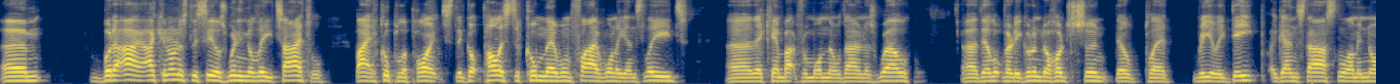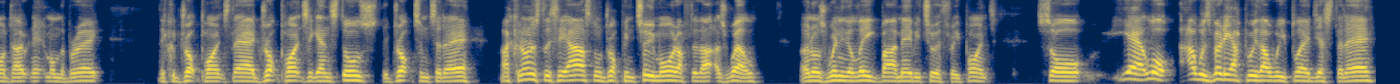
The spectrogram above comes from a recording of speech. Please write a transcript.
Um, but I, I can honestly see us winning the league title by a couple of points. They've got Palace to come. They won 5 1 against Leeds. Uh, they came back from 1 0 down as well. Uh, they look very good under Hodgson. They'll play really deep against Arsenal. I mean, no doubt in them on the break. They could drop points there, drop points against us. They dropped them today. I can honestly see Arsenal dropping two more after that as well, and us winning the league by maybe two or three points. So, yeah, look, I was very happy with how we played yesterday.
